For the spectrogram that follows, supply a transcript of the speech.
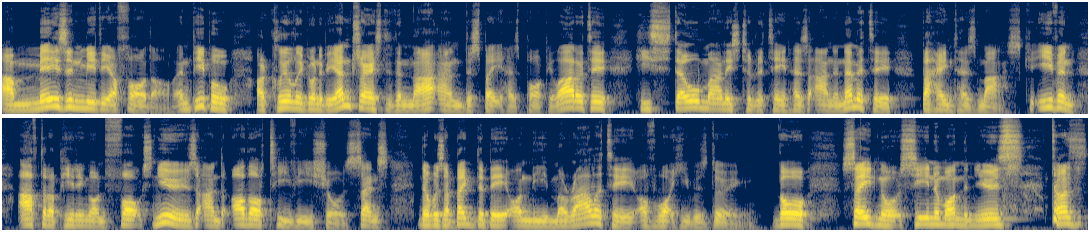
amazing media fodder, and people are clearly going to be interested in that. And despite his popularity, he still managed to retain his anonymity behind his mask, even after appearing on Fox News and other TV shows, since there was a big debate on the morality of what he was doing. Though, side note, seeing him on the news does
